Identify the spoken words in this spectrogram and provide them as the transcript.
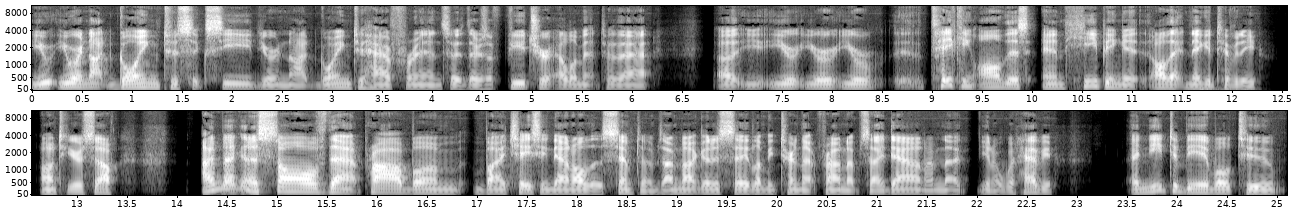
you you are not going to succeed. You're not going to have friends. So there's a future element to that. Uh, you, you're you're you're uh, taking all this and heaping it all that negativity onto yourself. I'm not going to solve that problem by chasing down all those symptoms. I'm not going to say let me turn that frown upside down. I'm not you know what have you. I need to be able to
